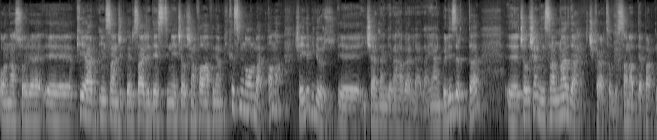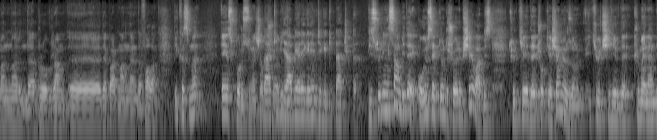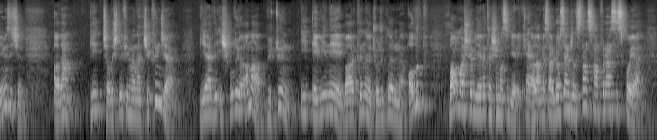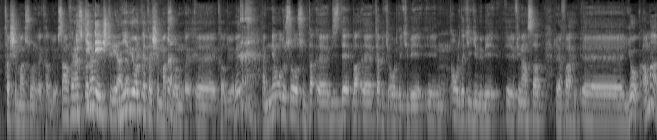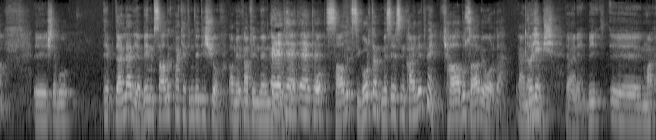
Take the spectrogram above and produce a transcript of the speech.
ondan sonra e, PR insancıkları sadece Destiny'ye çalışan falan filan bir kısmı normal. Ama şeyi de biliyoruz e, içeriden gelen haberlerden. Yani Blizzard'da e, çalışan insanlar da çıkartıldı. Sanat departmanlarında, program e, departmanlarında falan. Bir kısmı e-spor üstüne çalışıyordu. Belki bir daha bir yere gelemeyecek ekipler çıktı. Bir sürü insan bir de oyun sektöründe şöyle bir şey var. Biz Türkiye'de çok yaşamıyoruz onu. 2-3 şehirde kümelendiğimiz için adam bir çalıştığı firmadan çıkınca bir yerde iş buluyor ama bütün evini, barkını, çocuklarını alıp bambaşka bir yere taşıması gerekiyor. Evet. Adam mesela Los Angeles'tan San Francisco'ya taşınmak zorunda kalıyor. San Francisco'dan. New York'a taşınmak zorunda e, kalıyor ve hani ne olursa olsun ta, e, bizde e, tabii ki oradaki bir e, oradaki gibi bir e, finansal refah e, yok ama e, işte bu hep derler ya benim sağlık paketimde diş yok. Amerikan filmlerinde Evet, görürüz. evet, evet, o evet. sağlık sigorta meselesini kaybetmek kabus abi orada. Yani Öyleymiş. Yani bir, e, ma-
